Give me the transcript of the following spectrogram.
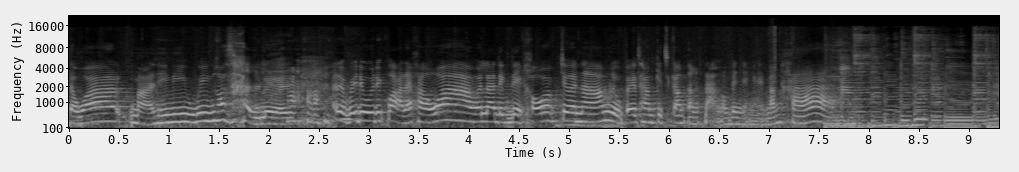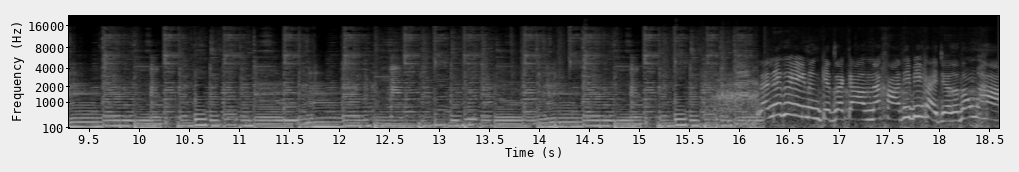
แต่ว่าหมาที่นี่วิ่งเข้าใส่เลย เดี๋ยวไปดูดีกว่านะคะว่าเวลาเด็กๆเขาแบบเจอน้ำหรือไปทำกิจกรรมต่างๆ มันเป็นยังไงบ้างคะและ กหนึ่งกิจกรรมนะคะ ที่พี่ไข่เจียวจะต้องพา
